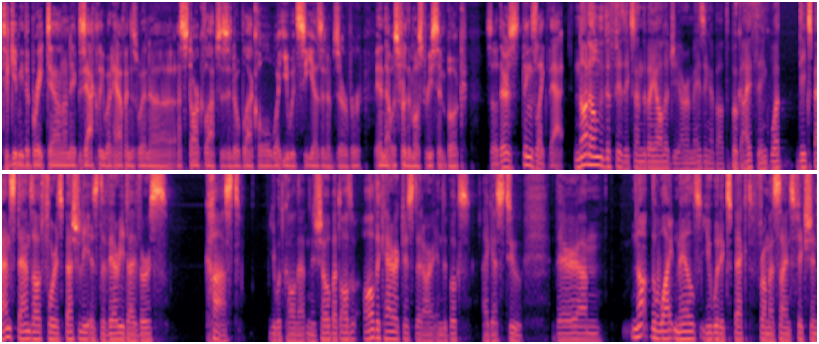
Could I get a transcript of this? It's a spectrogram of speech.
to give me the breakdown on exactly what happens when a, a star collapses into a black hole, what you would see as an observer. And that was for the most recent book. So there's things like that. Not only the physics and the biology are amazing about the book, I think. What The Expanse stands out for, especially, is the very diverse cast, you would call that in the show, but also all the characters that are in the books, I guess, too. They're. Um, not the white males you would expect from a science fiction.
